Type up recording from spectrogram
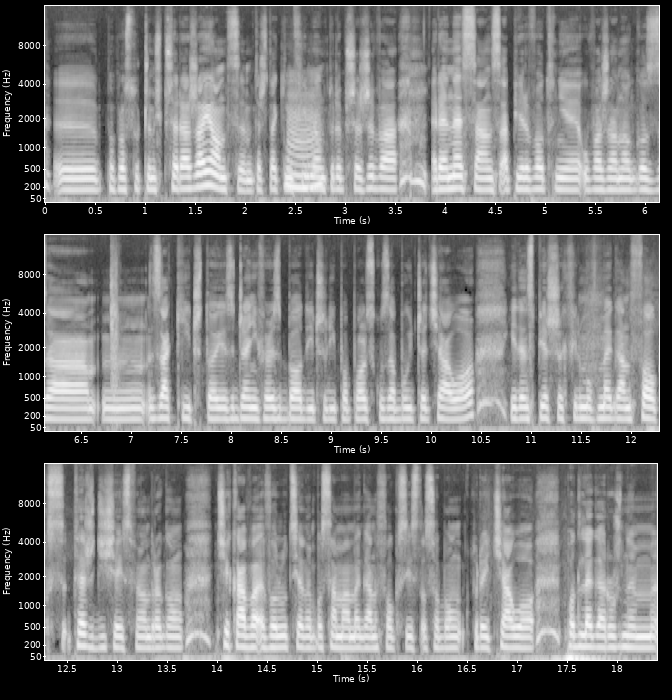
y, po prostu czymś przerażającym. Też takim Mhm. filmem, który przeżywa renesans romans, a pierwotnie uważano go za, mm, za kicz, to jest Jennifer's Body, czyli po polsku Zabójcze Ciało. Jeden z pierwszych filmów Megan Fox, też dzisiaj swoją drogą ciekawa ewolucja, no bo sama Megan Fox jest osobą, której ciało podlega różnym y,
